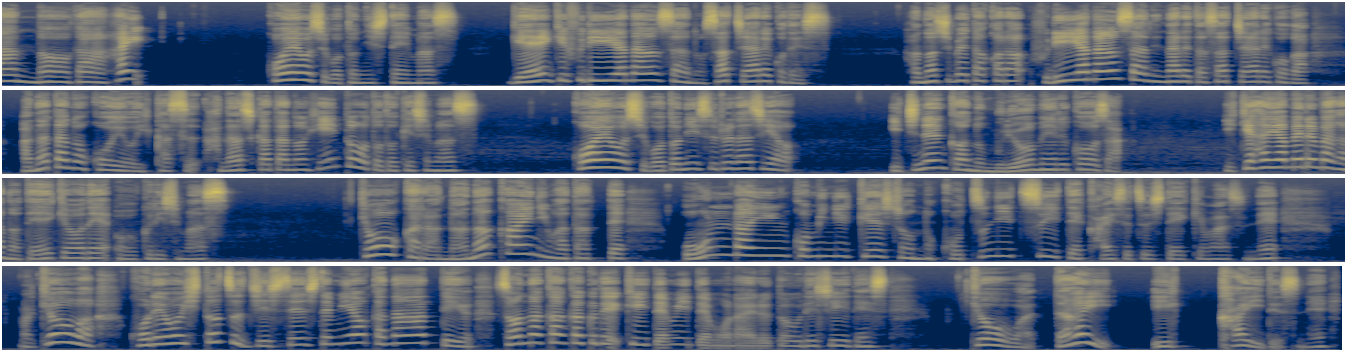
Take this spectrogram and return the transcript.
三のがはい。声を仕事にしています。現役フリーアナウンサーの幸あれ子です。話し下手からフリーアナウンサーになれた幸あれ子があなたの声を生かす話し方のヒントをお届けします。声を仕事にするラジオ。1年間の無料メール講座。池早メルマガの提供でお送りします。今日から7回にわたってオンラインコミュニケーションのコツについて解説していきますね。まあ、今日はこれを一つ実践してみようかなっていうそんな感覚で聞いてみてもらえると嬉しいです。今日は第1回ですね。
